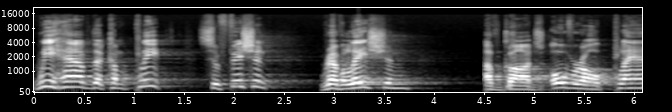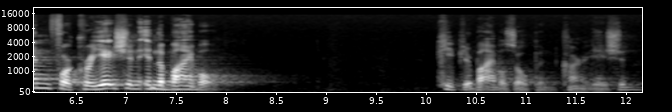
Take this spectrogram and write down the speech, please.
We have the complete, sufficient revelation of God's overall plan for creation in the Bible. Keep your Bibles open, congregation.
